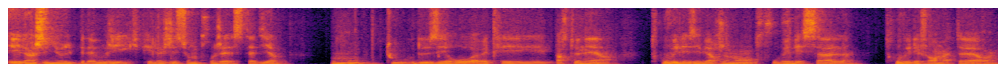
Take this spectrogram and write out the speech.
et l'ingénierie pédagogique et la gestion de projet, c'est-à-dire on monte tout de zéro avec les partenaires, trouver les hébergements, trouver les salles, trouver les formateurs,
